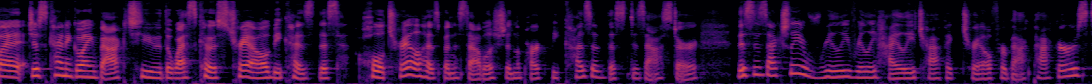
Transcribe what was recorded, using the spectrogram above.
But just kind of going back to the West Coast Trail because this whole trail has been established in the park because of this disaster. This is actually a really, really highly trafficked trail for backpackers.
